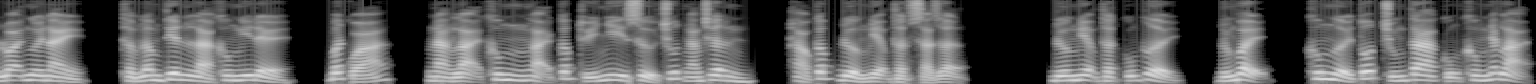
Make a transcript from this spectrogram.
Loại người này, Thẩm Lâm Tiên là không nghĩ để, bất quá, nàng lại không ngại cấp Thúy Nhi xử chút ngáng chân, hảo cấp đường nghiệm thật xả giận. Đường nghiệm thật cũng cười, đúng vậy, không người tốt chúng ta cũng không nhắc lại.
